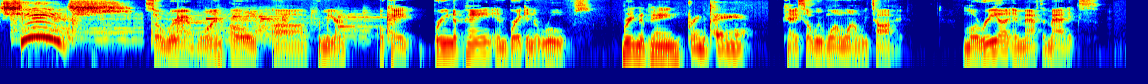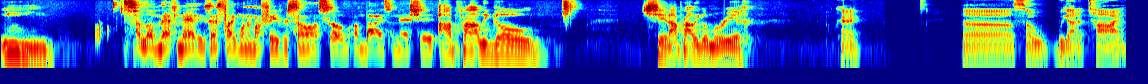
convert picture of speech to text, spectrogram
sheesh. So we're at 1-0 uh, premiere. Okay, bring the pain and breaking the rules. Bring the pain. Bring the pain. Okay, so we're 1-1, we tied. Maria and mathematics. Mm. I love mathematics. That's like one of my favorite songs, so I'm biased on that shit. I'll probably go. Shit, I'll probably go Maria. Okay. Uh, so we got a tie.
